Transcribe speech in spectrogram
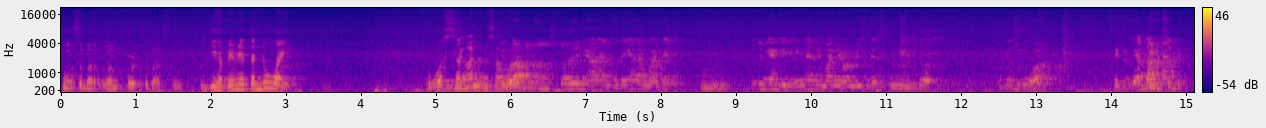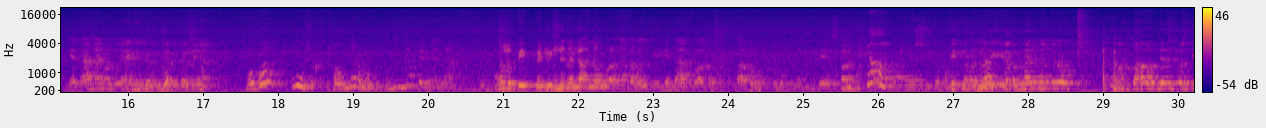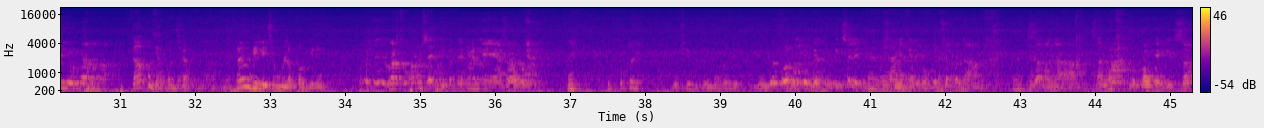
Kung sa ba, one-fourth sa baso. Gihabi mo yung tanduay. Wasan Biyaan ko. ang Di asawa. ba ang story niya anan sa tingin ng Marte? Hmm. Ito niya giingnan ni man your own business. Mm. So, yung sukuha. Teka, Yatangan. Yatangan mo ito yung gabito niya. Mo ba? Oo, sa- sa mo. Hindi niya pa niya na. Mo labi permission Ibang na ng Wala na kalog yung ganda ko ako. Babong ko nag-best. Ah. No! Ikaw bukit na mo. Pag nalo ng kalog. Mga tao din sa pastiyo na mga. Dapat yapon siya. Kaya dili sa mulakaw gini. Ito yung baso kami sa hindi pa tayo naman niya yung asawa. Eh, putay. Busi bitaw na din. Ikaw po na yung ganda. Iksalit. Masakit ka rin sa kanaan. Sa kanaan. Sa nga. Sa kawag isa.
